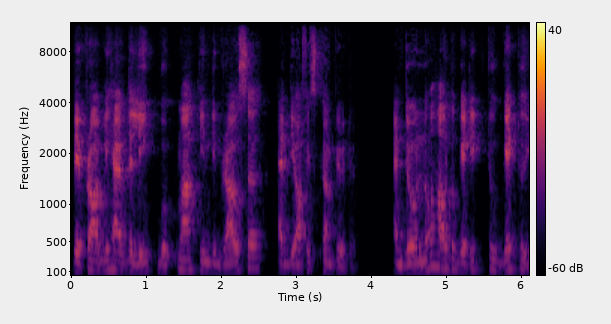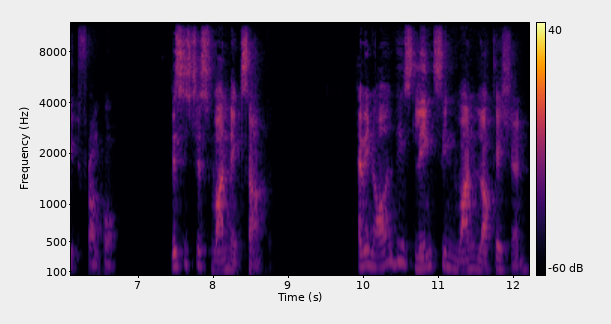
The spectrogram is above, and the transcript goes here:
They probably have the link bookmark in the browser at the office computer and don't know how to get it to get to it from home. This is just one example. Having all these links in one location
